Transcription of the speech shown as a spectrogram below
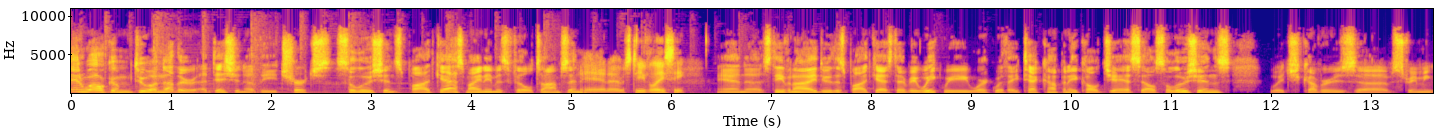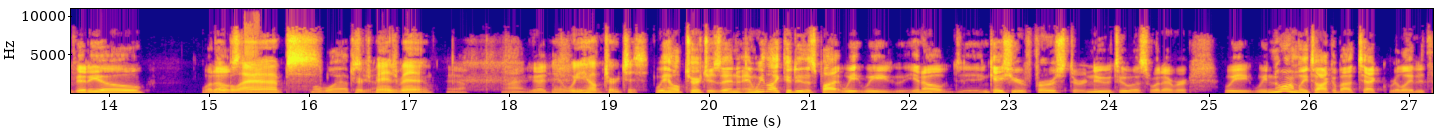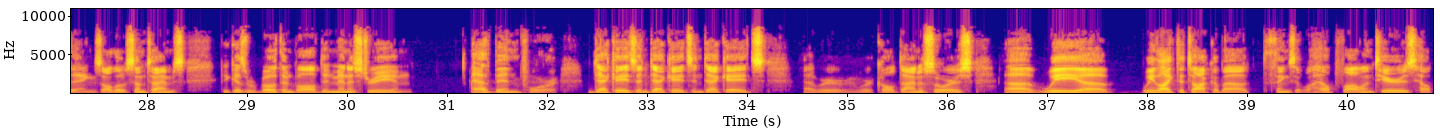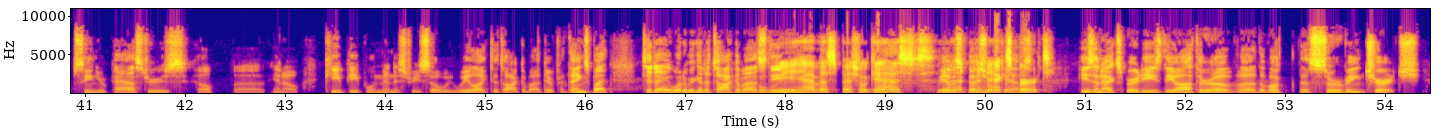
And welcome to another edition of the Church Solutions Podcast. My name is Phil Thompson. And I'm Steve Lacey. And uh, Steve and I do this podcast every week. We work with a tech company called JSL Solutions, which covers uh, streaming video. What mobile else? apps, mobile apps, church yeah. management. Yeah. All right, good. And we help churches. We help churches, and, and we like to do this. Pod, we we you know, in case you're first or new to us, whatever, we we normally talk about tech related things. Although sometimes because we're both involved in ministry and have been for decades and decades and decades, uh, we're we're called dinosaurs. Uh, we uh, we like to talk about things that will help volunteers, help senior pastors, help uh, you know key people in ministry. So we, we, like to talk about different things. But today, what are we going to talk about, Steve? We have a special guest. We have a special an expert. Guest. He's an expert. He's the author of uh, the book, The Serving Church.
